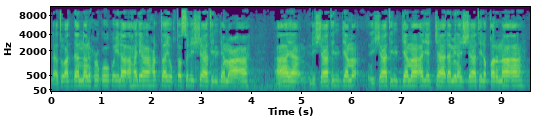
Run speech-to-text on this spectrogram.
لتؤدن الحقوق إلى أهلها حتى يقتص للشاة الجماعة. آية للشاة الجمع للشاة الجماعة جتشاد من الشاة القرناء.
